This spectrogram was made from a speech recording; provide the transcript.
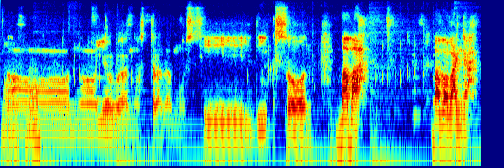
No, no, yo Nostradamus, sí, Dixon, Baba, Baba Vanga.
